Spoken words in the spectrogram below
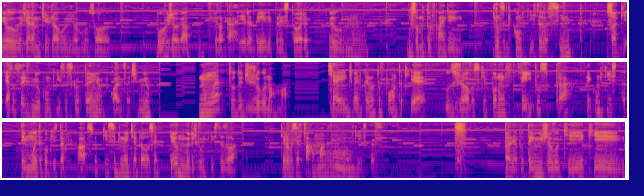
Eu geralmente jogo o jogo só por jogar, pela carreira dele, pela história. Eu não, não sou muito fã de conseguir conquistas assim. Só que essas 6 mil conquistas que eu tenho, quase 7 mil, não é tudo de jogo normal. Que aí a gente vai entrar em outro ponto que é os jogos que foram feitos para ter conquista. Tem muita conquista fácil que simplesmente é para você ter o número de conquistas lá. Que é pra você farmar hum. conquistas. Por exemplo, tem um jogo aqui que.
